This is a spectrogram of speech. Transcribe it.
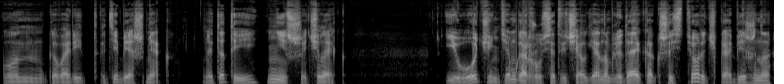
Он говорит о тебе, шмяк. Это ты, низший человек. «И очень тем горжусь», — отвечал я, наблюдая, как шестерочка обиженно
